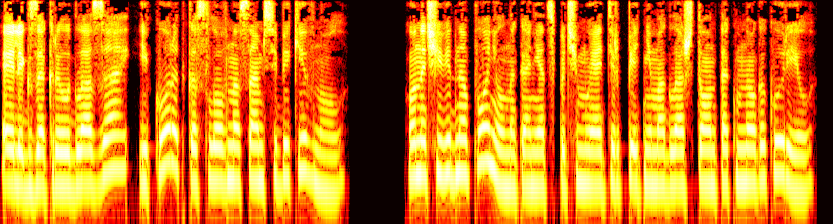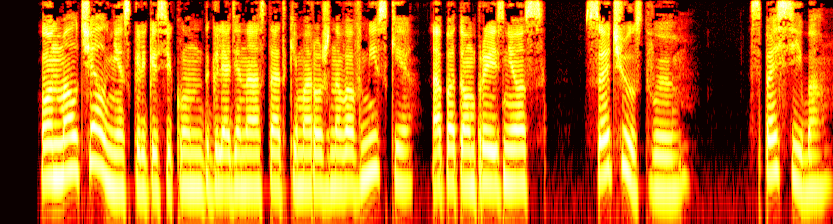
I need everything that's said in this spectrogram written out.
Элик закрыл глаза и коротко, словно сам себе кивнул. Он, очевидно, понял, наконец, почему я терпеть не могла, что он так много курил. Он молчал несколько секунд, глядя на остатки мороженого в миске, а потом произнес «Сочувствую». «Спасибо».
